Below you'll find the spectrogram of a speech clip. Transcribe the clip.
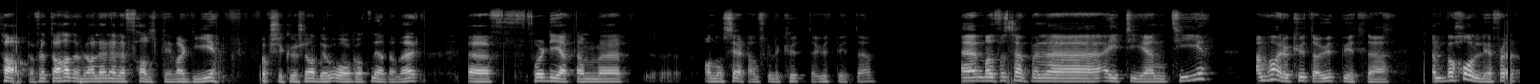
tapet, for da hadde de allerede falt i verdi. Aksjekursen hadde jo òg gått nedover fordi at de eh, annonserte at de skulle kutte utbytte. Eh, Men f.eks. ATNT de har jo kutta utbytte. De beholder for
